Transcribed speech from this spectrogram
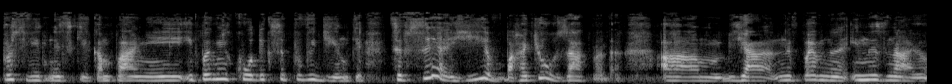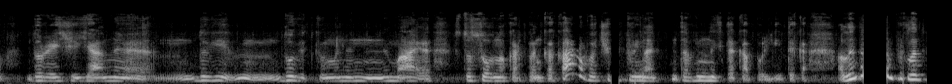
просвітницькі кампанії, і певні кодекси поведінки. Це все є в багатьох закладах. А я не впевнена і не знаю. До речі, я не довідки в мене немає стосовно Карпенка Карого, чи прийнята в них така політика. Але наприклад,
